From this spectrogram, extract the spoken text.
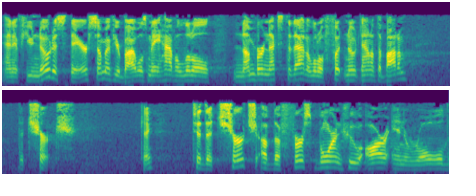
and if you notice there, some of your Bibles may have a little number next to that, a little footnote down at the bottom the church. Okay? To the church of the firstborn who are enrolled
